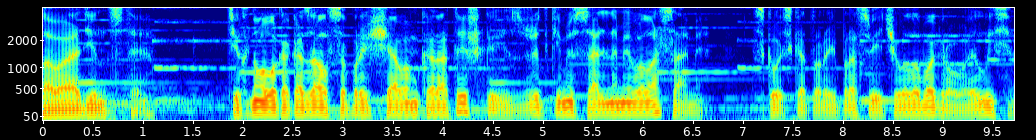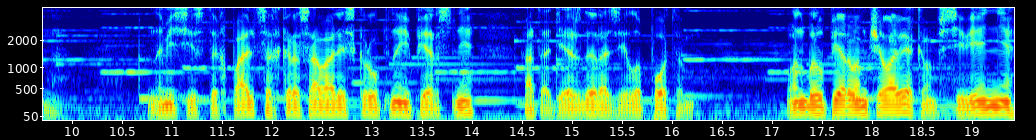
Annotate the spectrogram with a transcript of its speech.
Глава 11. Технолог оказался прыщавым коротышкой с жидкими сальными волосами, сквозь которые просвечивала багровая лысина. На мясистых пальцах красовались крупные перстни, от одежды разило потом. Он был первым человеком в Севенне,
